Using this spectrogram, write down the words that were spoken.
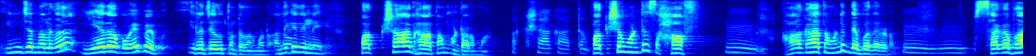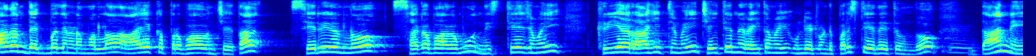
ఇన్ జనరల్గా ఏదో ఒక వైపు ఇలా జరుగుతుంటుంది అనమాట అందుకే దీన్ని పక్షాఘాతం అంటారమ్మా. పక్షాఘాతం. పక్షం అంటే హాఫ్. ఉమ్, ఆఘాతం అంటే దెబ్బతినడం. ఉమ్, ఉమ్, సగభాగం దెబ్బతినడం వల్ల ఆ యొక్క ప్రభావం చేత శరీరంలో సగభాగము నిస్తేజమై క్రియారాహిత్యమై చైతన్యరహితమై ఉండేటువంటి పరిస్థితి ఏదైతే ఉందో దాన్ని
